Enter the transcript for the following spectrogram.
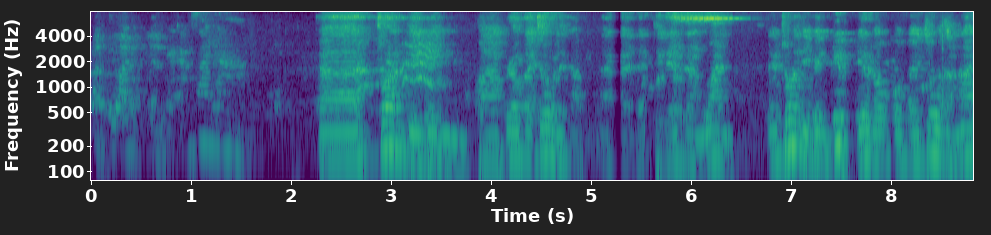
ประกวดเรื่องการสร้างงานช่วงที่เป็นภาพเรก็โชว์เลยครับอ่าที่ได้รางวัลในช่วงที่เป็นคลิปเดี๋ยวเราก็ไปโชทางหน้า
